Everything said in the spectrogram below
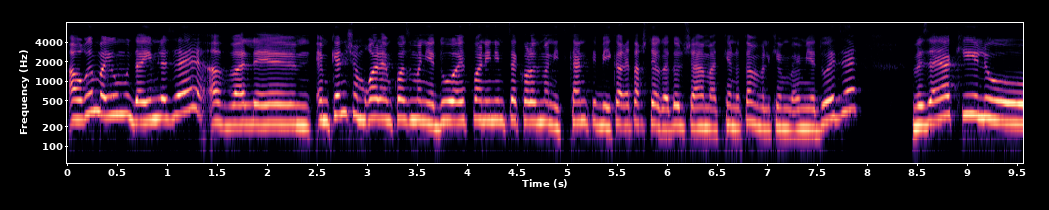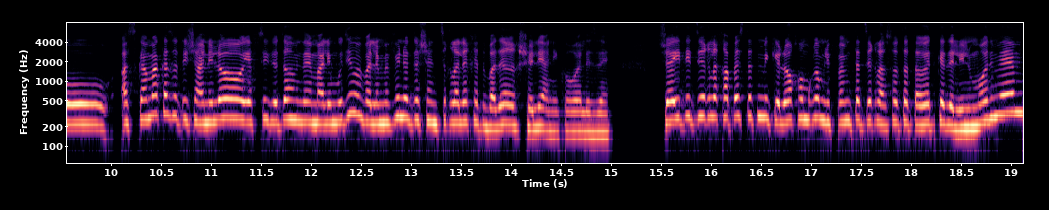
ההורים היו מודעים לזה אבל אה, הם כן שמרו עליהם כל הזמן ידעו איפה אני נמצא כל הזמן עדכנתי בעיקר את אח שלי הגדול שהיה מעדכן אותם אבל כן, הם ידעו את זה. וזה היה כאילו הסכמה כזאת שאני לא אפסיד יותר מדי מהלימודים אבל הם הבינו את זה שאני צריך ללכת בדרך שלי אני קורא לזה. שהייתי צריך לחפש את עצמי כאילו איך אומרים לפעמים אתה צריך לעשות את הטעויות כדי ללמוד מהם.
